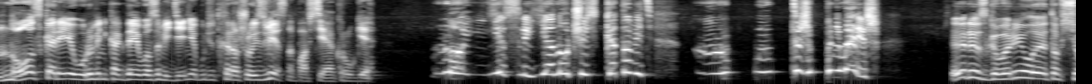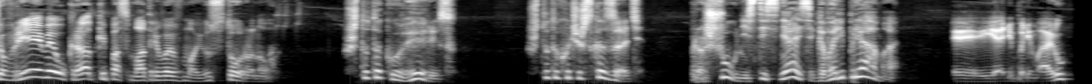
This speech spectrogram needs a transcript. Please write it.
Но скорее уровень, когда его заведение будет хорошо известно по всей округе. Но если я научусь готовить... Ты же понимаешь... Эрис говорила это все время, украдкой посматривая в мою сторону. Что такое, Эрис? Что ты хочешь сказать? Прошу, не стесняйся, говори прямо. Э, я не понимаю.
